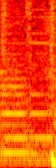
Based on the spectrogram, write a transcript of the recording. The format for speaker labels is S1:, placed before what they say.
S1: down.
